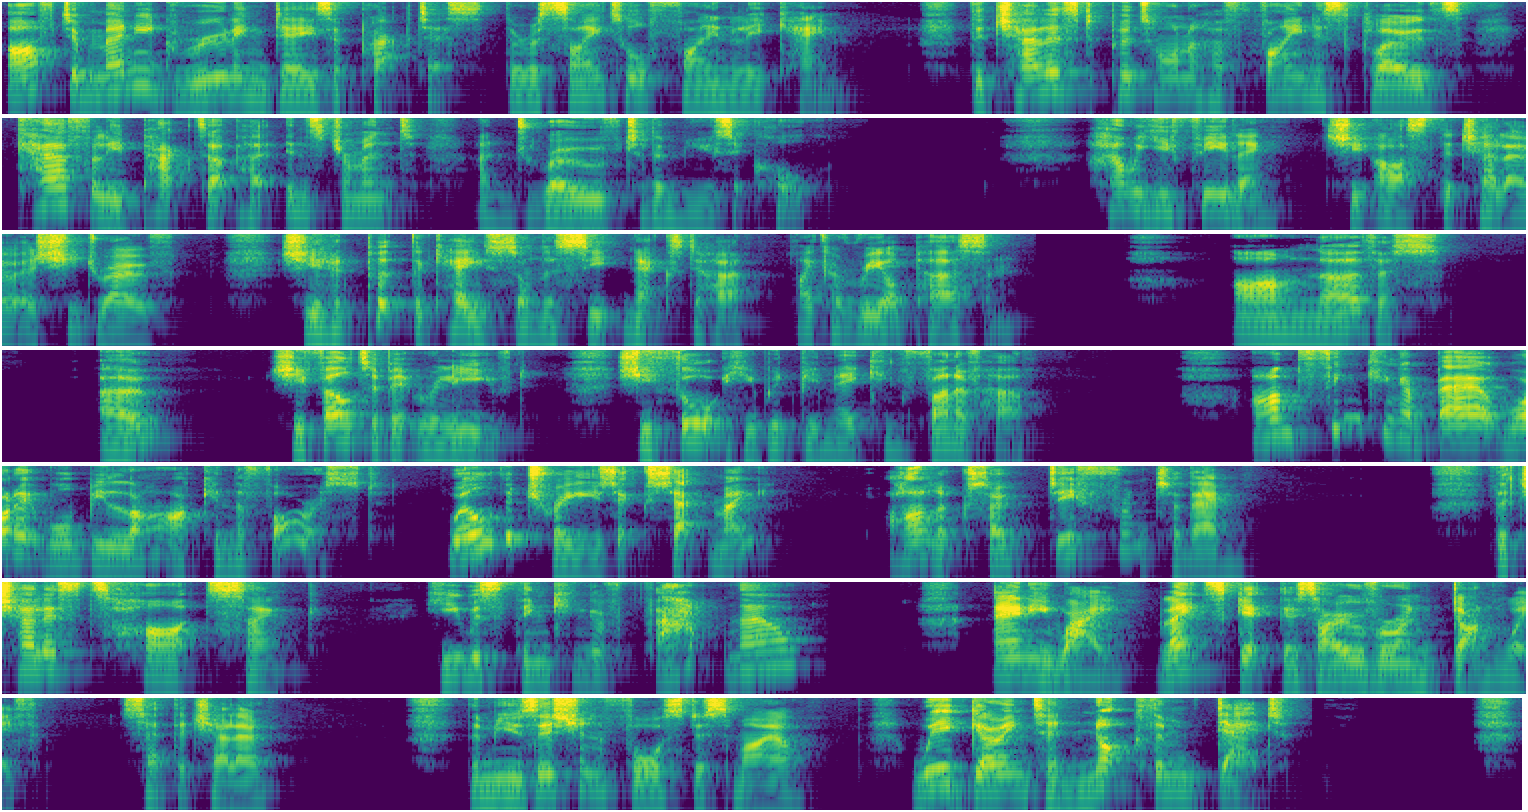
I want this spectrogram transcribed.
After many grueling days of practice, the recital finally came. The cellist put on her finest clothes, carefully packed up her instrument, and drove to the music hall. How are you feeling? she asked the cello as she drove. She had put the case on the seat next to her, like a real person. I'm nervous. Oh? She felt a bit relieved. She thought he would be making fun of her. I'm thinking about what it will be like in the forest. Will the trees accept me? I look so different to them. The cellist's heart sank. He was thinking of that now? Anyway, let's get this over and done with, said the cello. The musician forced a smile. We're going to knock them dead.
